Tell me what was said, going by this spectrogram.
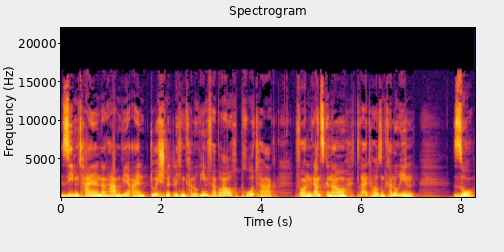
sieben teilen, dann haben wir einen durchschnittlichen Kalorienverbrauch pro Tag von ganz genau 3000 Kalorien. So,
